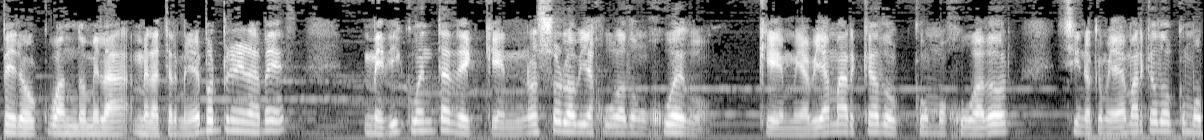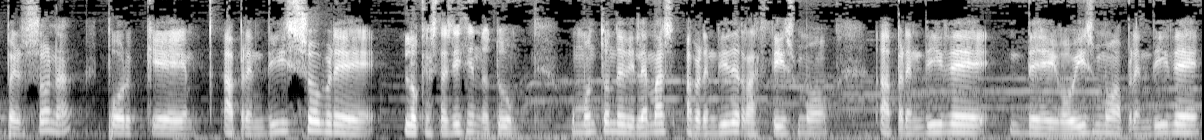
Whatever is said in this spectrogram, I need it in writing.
Pero cuando me la, me la terminé por primera vez, me di cuenta de que no solo había jugado un juego que me había marcado como jugador, sino que me había marcado como persona, porque aprendí sobre lo que estás diciendo tú. Un montón de dilemas, aprendí de racismo, aprendí de, de egoísmo, aprendí de,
